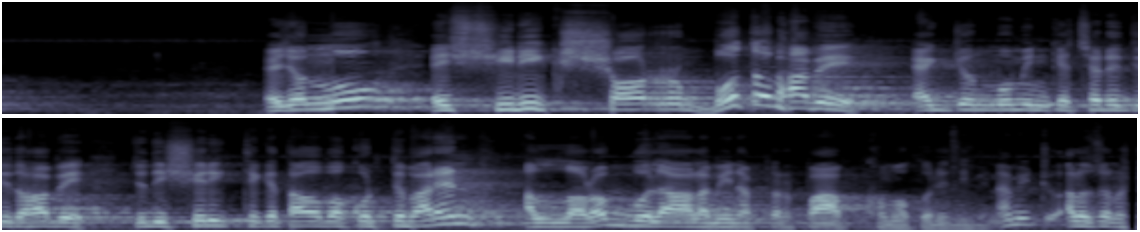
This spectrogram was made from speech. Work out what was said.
এই জন্য এই শিরিক সর্বতভাবে একজন মুমিনকে ছেড়ে দিতে হবে। যদি শিরিক থেকে তাওবা করতে পারেন, আল্লাহ রব্বুল আলমিন আপনার পাপ ক্ষমা করে দিবেন। আমি একটু আলোচনা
